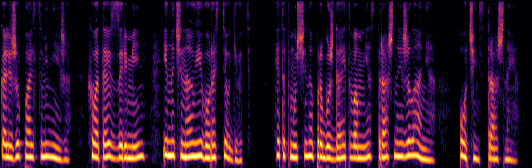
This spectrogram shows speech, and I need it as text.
Скольжу пальцами ниже, хватаюсь за ремень и начинаю его расстёгивать. Этот мужчина пробуждает во мне страшные желания, очень страшные.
